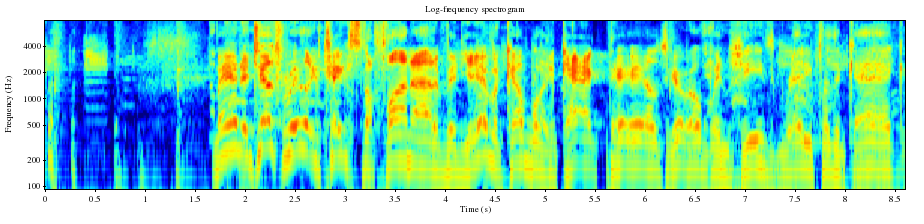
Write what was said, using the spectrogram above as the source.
Man, it just really takes the fun out of it. You have a couple of cocktails, you're hoping she's ready for the cack.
